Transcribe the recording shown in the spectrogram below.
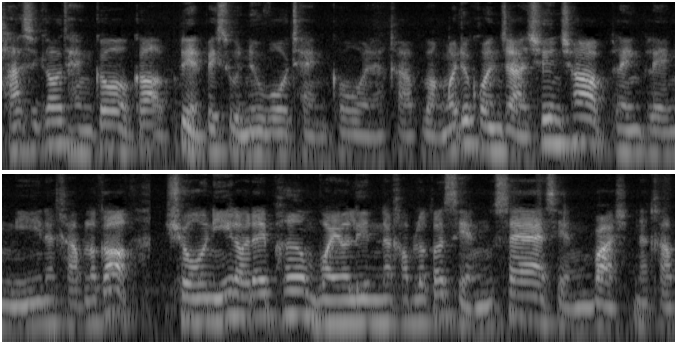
คลาสสิคอลแทงโกก็เปลี่ยนไปสู่นูโวแทงโกนะครับ หวังว่าทุกคนจะชื่นชอบเพลงเพลงนี้นะครับ แล้วก็โชว์นี้เราได้เพิ่มไวโอลินนะครับ แล้วก็เสียงแซ่เสียงบรัชนะครับ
